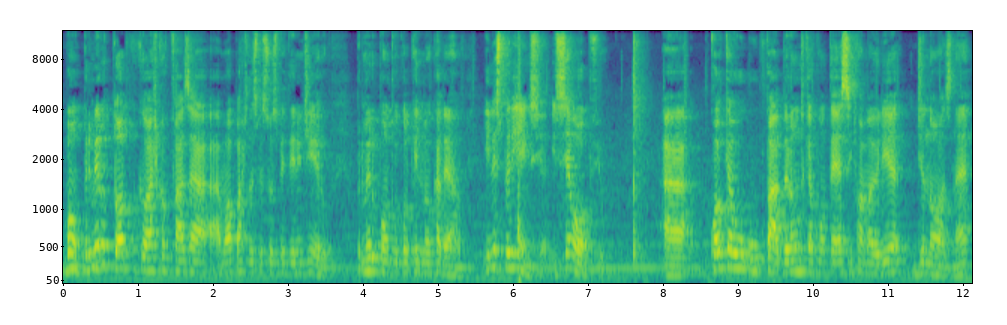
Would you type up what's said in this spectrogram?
Bom, primeiro tópico que eu acho que faz a, a maior parte das pessoas perderem dinheiro. Primeiro ponto que eu coloquei no meu caderno. Inexperiência. Isso é óbvio. Ah, qual que é o, o padrão do que acontece com a maioria de nós, né?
